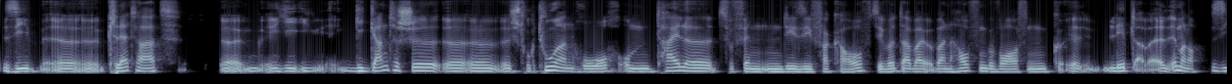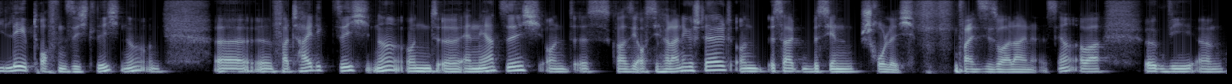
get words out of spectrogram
Sie äh, klettert äh, gi- gigantische äh, äh, Strukturen hoch, um Teile zu finden, die sie verkauft. Sie wird dabei über einen Haufen geworfen, äh, lebt aber immer noch. Sie lebt offensichtlich ne, und äh, äh, verteidigt sich ne, und äh, ernährt sich und ist quasi auf sich alleine gestellt und ist halt ein bisschen schrullig, weil sie so alleine ist. Ja, aber irgendwie ähm,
